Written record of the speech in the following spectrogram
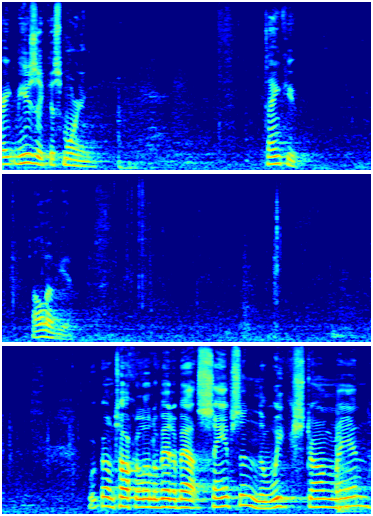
Great music this morning. Thank you, all of you. We're going to talk a little bit about Samson, the weak, strong man.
